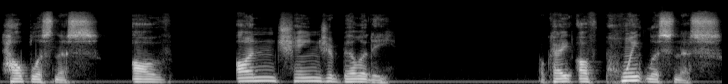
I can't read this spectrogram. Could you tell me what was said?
helplessness, of unchangeability, okay, of pointlessness.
